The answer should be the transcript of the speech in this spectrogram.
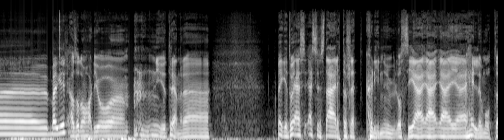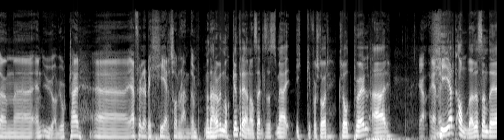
eh, Berger? Altså, nå har de jo nye trenere begge to. Jeg, jeg syns det er rett og slett klin umulig å si. Jeg, jeg, jeg heller mot en, øh, en uavgjort her. Eh, jeg føler det blir helt sånn random. Men der har vi nok en treneransettelse som jeg ikke forstår. Claude Puel er Ja, helt annerledes enn det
